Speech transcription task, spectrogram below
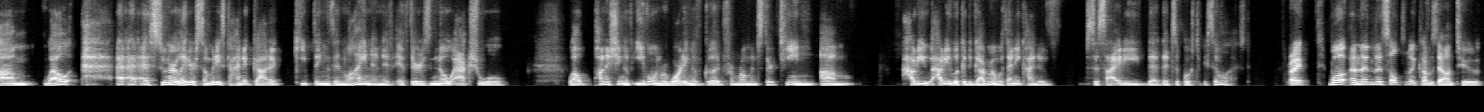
um, well, as sooner or later, somebody's kind of got to keep things in line. And if, if there's no actual well, punishing of evil and rewarding of good from Romans 13. Um, how do you how do you look at the government with any kind of society that, that's supposed to be civilized? Right. Well, and then this ultimately comes down to,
